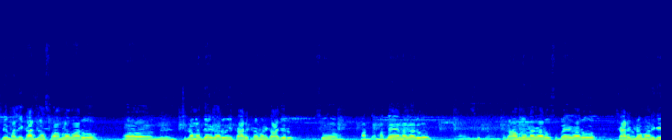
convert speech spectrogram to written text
శ్రీ మల్లికార్జున స్వాముల వారు చిన్నమద్దయ్య గారు ఈ కార్యక్రమానికి హాజరు. సో మద్దయ్యన్న గారు రామరన్న గారు సుబ్బయ్య గారు కార్యక్రమానికి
